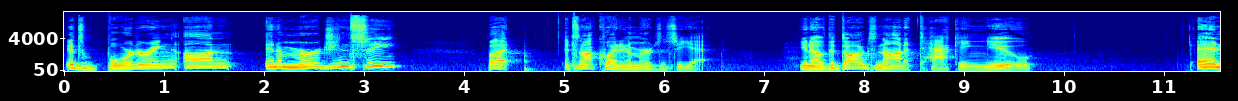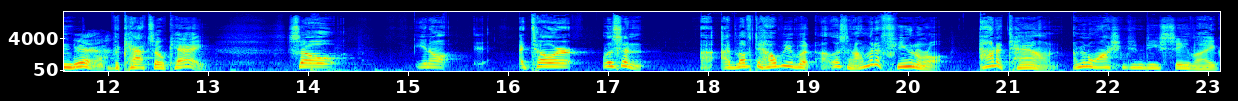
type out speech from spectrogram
it's bordering on an emergency, but it's not quite an emergency yet. You know, the dog's not attacking you. And yeah. the cat's okay. So, you know, I tell her, listen, I'd love to help you, but uh, listen, I'm at a funeral out of town. I'm in Washington, D.C. Like,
